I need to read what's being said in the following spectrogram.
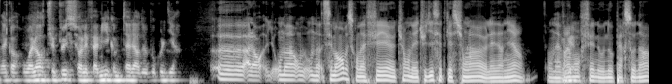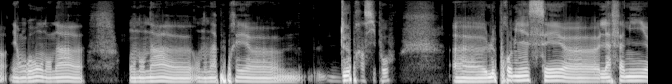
D'accord. Ou alors tu es plus sur les familles, comme tu as l'air de beaucoup le dire. Euh, alors, on a, on a c'est marrant parce qu'on a fait, tu vois, on a étudié cette question-là euh, l'année dernière. On a vraiment fait nos, nos personas et en gros, on en a, on en a, on en a à peu près deux principaux. le premier, c'est la famille,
